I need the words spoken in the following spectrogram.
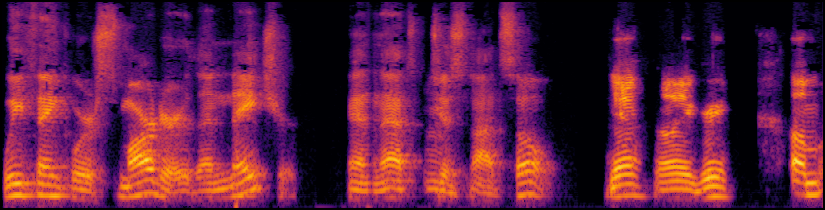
we think we're smarter than nature, and that's mm. just not so. Yeah, I agree. Um,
